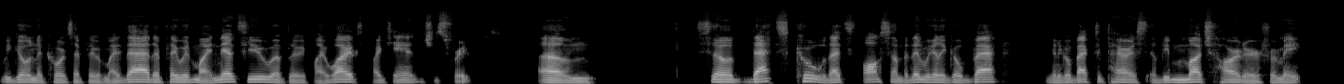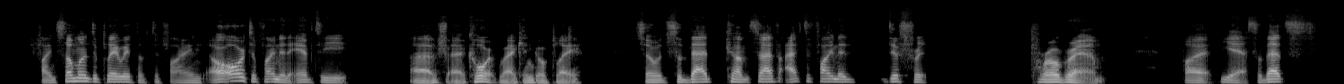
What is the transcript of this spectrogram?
we go in the courts. I play with my dad. I play with my nephew. I play with my wife if I can. She's free. Um, so that's cool. That's awesome. But then we're gonna go back. I'm gonna go back to Paris. It'll be much harder for me to find someone to play with, or to find or, or to find an empty uh, uh, court where I can go play. So so that comes. So I have, I have to find a different program. But yeah, so that's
